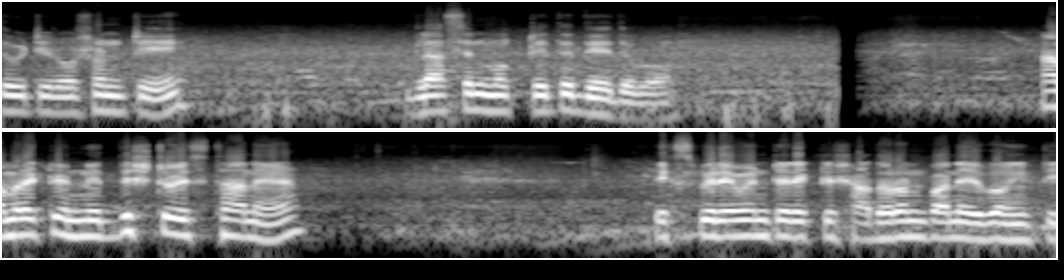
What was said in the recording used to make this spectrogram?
দুইটি রসুনটি গ্লাসের মুখটিতে দিয়ে দেব। আমরা একটি নির্দিষ্ট স্থানে এক্সপেরিমেন্টের একটি সাধারণ পানি এবং একটি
